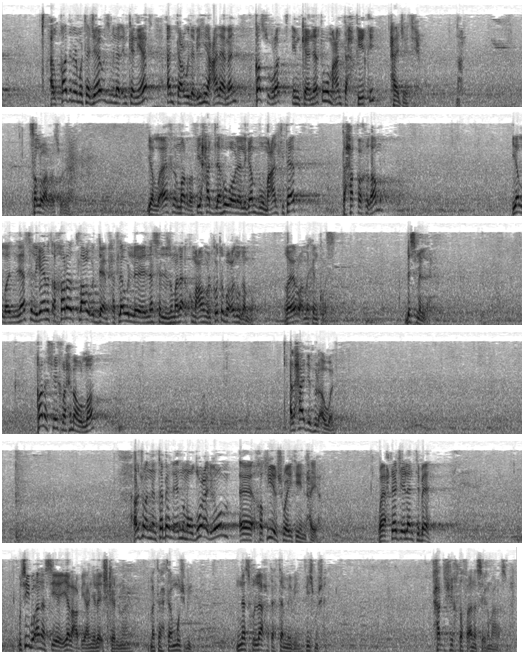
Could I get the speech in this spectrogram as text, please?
القدر المتجاوز من الإمكانيات أن تعود به على من قصرت إمكاناتهم عن تحقيق حاجاتهم. نعم. صلوا على رسول الله. يلا آخر مرة في حد لا هو ولا اللي جنبه معاه الكتاب؟ تحقق الأمر؟ يلا الناس اللي جاية متأخرة اطلعوا قدام. هتلاقوا الناس اللي زملائكم معاهم الكتب واقعدوا جنبهم غيروا اماكنكم بس بسم الله. قال الشيخ رحمه الله الحادث الأول. أرجو أن ننتبه لأنه موضوع اليوم آه، خطير شويتين الحقيقة. ويحتاج إلى انتباه. وسيبوا أنس يلعب يعني لا إشكال ما, ما تهتموش بيه. الناس كلها هتهتم بيه مفيش مشكلة. محدش يخطف أنس يا جماعة لو سمحت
